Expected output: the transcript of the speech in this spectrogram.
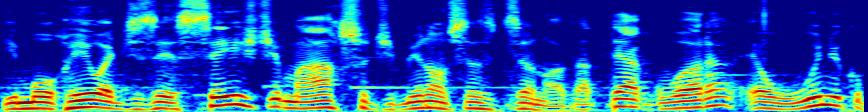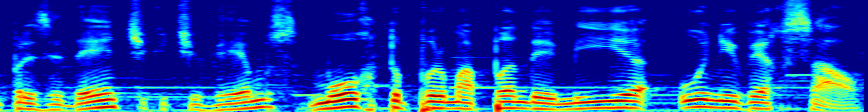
e morreu a 16 de março de 1919. Até agora é o único presidente que tivemos morto por uma pandemia universal.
